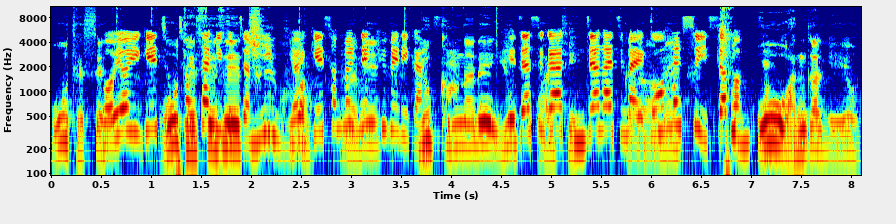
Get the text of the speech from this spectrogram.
5대셋. 뭐여 이게 5 총청사기 대셋에 부점님 7 구각. 10개 선물된 큐베리 6 감사 금난에 6 계좌수가 완티. 긴장하지 말고 할 수 있어 범사 5 완각이에요.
